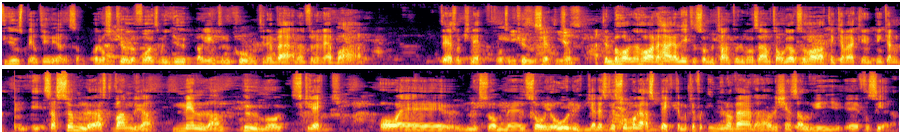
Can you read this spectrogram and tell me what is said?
figurspel tidigare liksom. Och det var så kul att få liksom, en djupare introduktion till den världen för den är bara det är så knäppt på ett så kul sätt liksom. Yes. Den, den har det här lite som MUTANT Undergångens arvtagare också har, att den kan verkligen, den kan så sömlöst vandra mellan humor, skräck och eh, liksom eh, sorg och olycka. Det är, det är så många aspekter man kan få in i de världarna och det känns aldrig eh, forcerat.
